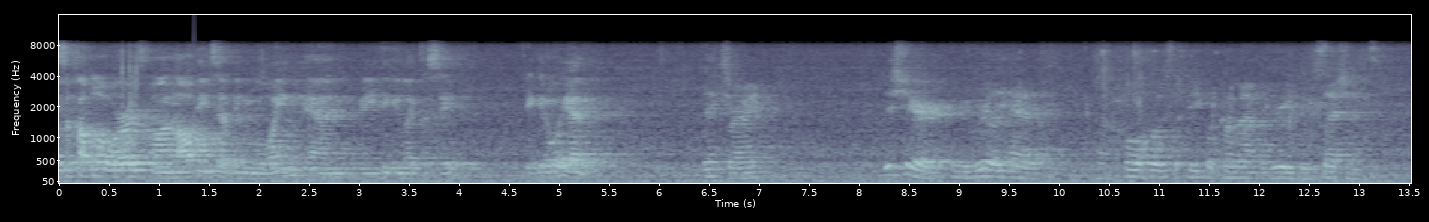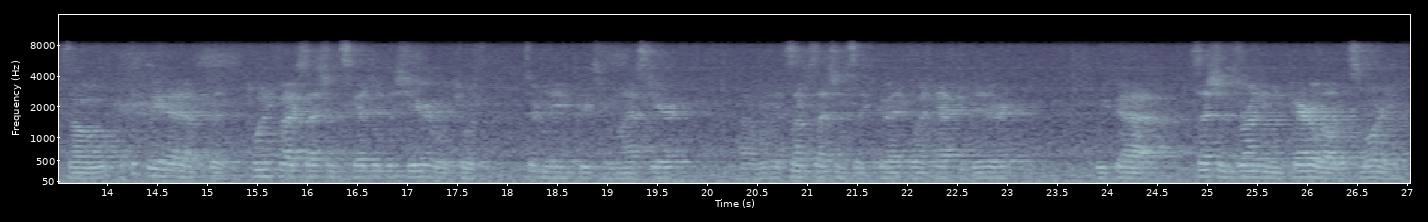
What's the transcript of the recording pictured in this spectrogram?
us a couple of words on how things have been going and anything you'd like to say. Take it away, Andy. Thanks, Ryan. This year, we really had a, a whole host of people come out and agree to do sessions. So I think we had up to 25 sessions scheduled this year, which was certainly an increase from last year. Uh, we had some sessions that went, went after dinner. We've got sessions running in parallel this morning.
